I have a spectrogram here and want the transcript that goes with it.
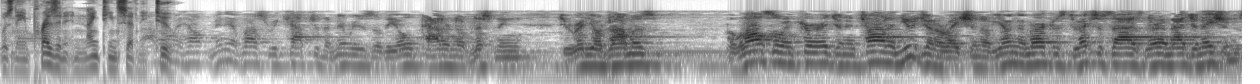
was named president in 1972. Many of us recapture the memories of the old pattern of listening to radio dramas, but will also encourage an entirely new generation of young Americans to exercise their imaginations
